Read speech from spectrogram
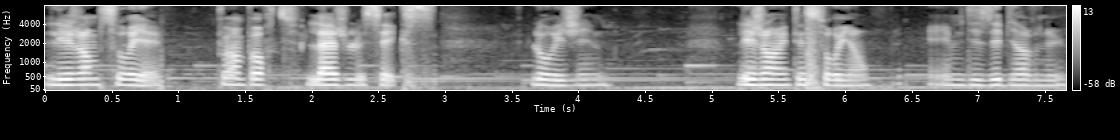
les gens me souriaient, peu importe l'âge, le sexe, l'origine. Les gens étaient souriants et me disaient bienvenue.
